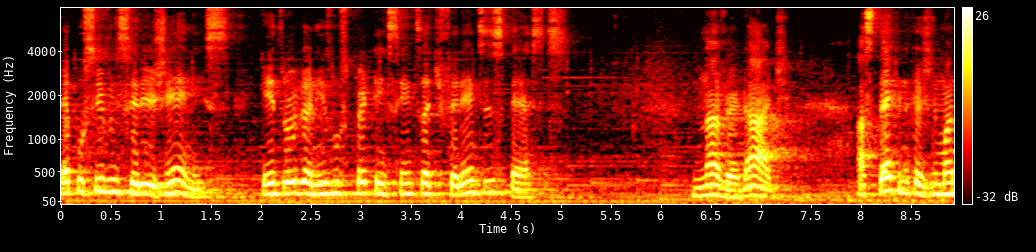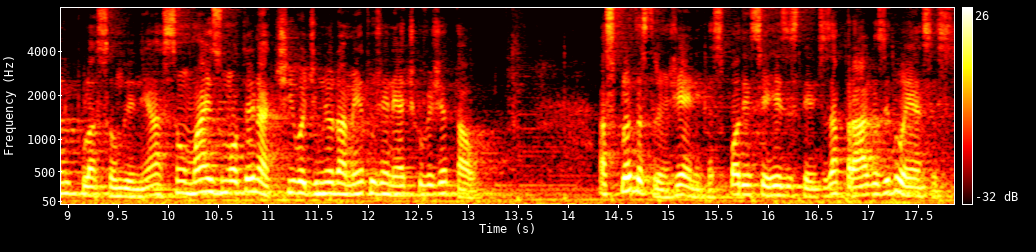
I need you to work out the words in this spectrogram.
é possível inserir genes entre organismos pertencentes a diferentes espécies. Na verdade, as técnicas de manipulação do DNA são mais uma alternativa de melhoramento genético vegetal. As plantas transgênicas podem ser resistentes a pragas e doenças,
